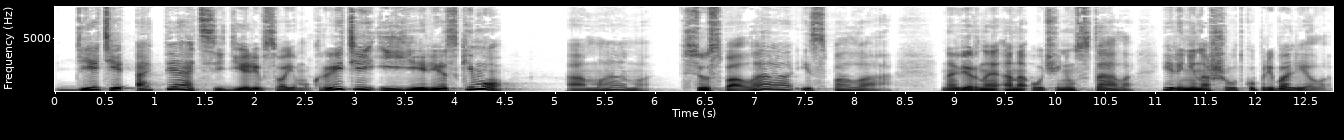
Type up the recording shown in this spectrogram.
дети опять сидели в своем укрытии и ели эскимо. А мама все спала и спала. Наверное, она очень устала или не на шутку приболела.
